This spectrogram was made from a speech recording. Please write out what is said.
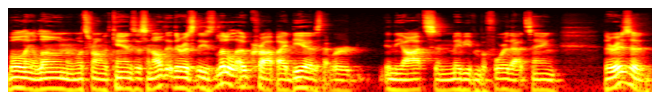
bowling alone and what's wrong with Kansas and all the, there was these little outcrop ideas that were in the aughts and maybe even before that saying there is a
